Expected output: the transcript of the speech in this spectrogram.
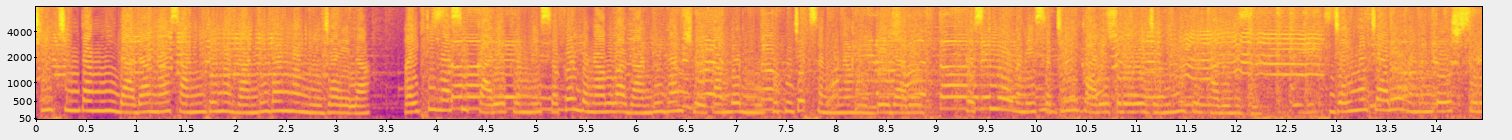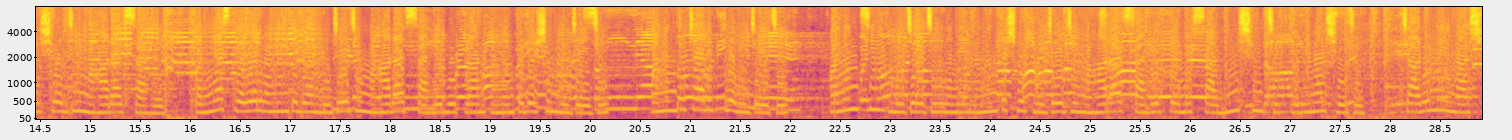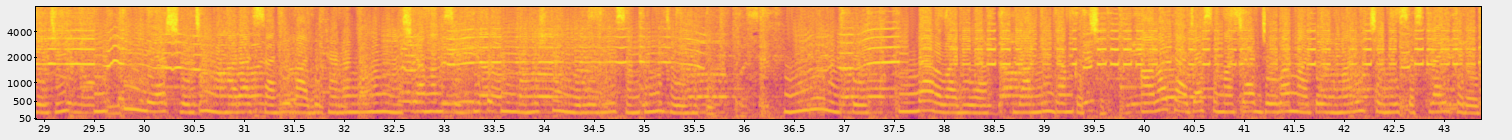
શ્રી ચિંતામણી દાદાના સાનિધ્યમાં ગાંધીધામમાં યોજાયેલા ઐતિહાસિક કાર્યક્રમને સફળ બનાવવા ગાંધીધામ શ્વેતાંબર મૂર્તિપૂજક સંઘના હોદ્દેદારો, ટ્રસ્ટીઓ અને સક્રિય કાર્યકરોએ જમીન ઉઠાવી હતી. જૈનાચાર્ય અનંતેશ સુરેશ્વરજી મહારાજ સાહેબ કન્યાસ પ્રવર અનંત વિજયજી મહારાજ સાહેબ ઉપરાંત અનંતદર્શન વિજયજી અનંત ચારિત્ર વિજયજી અનંતસિંહ વિજયજી અને અનંતશોક વિજયજી મહારાજ સાહેબ તેમજ સાધ્વી શ્રી ચિત્તવિના શ્રીજી ચારુમયના શ્રીજી મુક્તિ શ્રીજી મહારાજ સાહેબ આદિઠાના નવમી નિશ્રામાં સિદ્ધિપત્ની મનુષ્ય નિર્વિઘ્ને સંપન્ન થયું હતું. રિપોર્ટ ઈંડા અવાડિયા ગાંધીધામ કચ્છ. આવા તાજા સમાચાર જોવા માટે અમારી ચેનલ સબસ્ક્રાઇબ કરો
